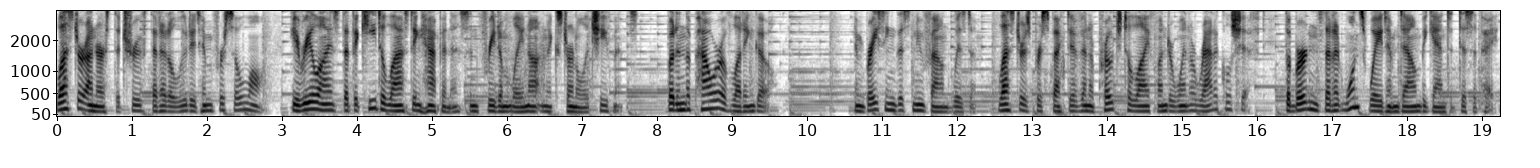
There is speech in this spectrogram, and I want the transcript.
Lester unearthed the truth that had eluded him for so long. He realized that the key to lasting happiness and freedom lay not in external achievements, but in the power of letting go. Embracing this newfound wisdom, Lester's perspective and approach to life underwent a radical shift. The burdens that had once weighed him down began to dissipate,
